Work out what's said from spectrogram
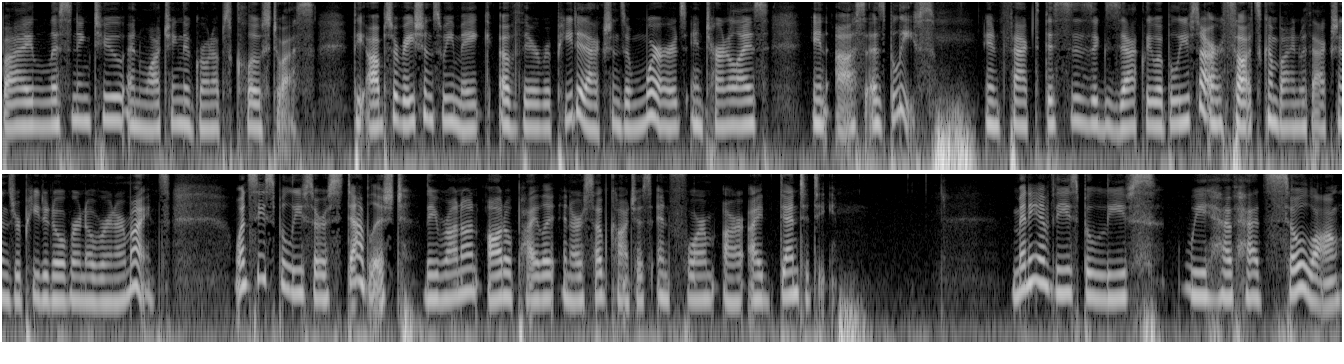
by listening to and watching the grown ups close to us. The observations we make of their repeated actions and words internalize in us as beliefs. In fact, this is exactly what beliefs are thoughts combined with actions repeated over and over in our minds. Once these beliefs are established, they run on autopilot in our subconscious and form our identity. Many of these beliefs we have had so long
